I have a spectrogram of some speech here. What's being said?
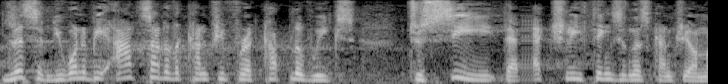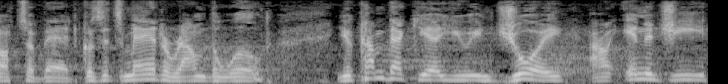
Listen, you want to be outside of the country for a couple of weeks to see that actually things in this country are not so bad because it's mad around the world. You come back here, you enjoy our energy,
